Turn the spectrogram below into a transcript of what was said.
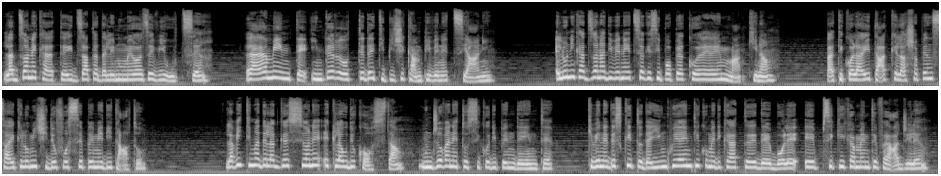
La zona è caratterizzata dalle numerose viuzze, raramente interrotte dai tipici campi veneziani. È l'unica zona di Venezia che si può percorrere in macchina, particolarità che lascia pensare che l'omicidio fosse premeditato. La vittima dell'aggressione è Claudio Costa, un giovane tossicodipendente, che viene descritto dagli inquirenti come di carattere debole e psichicamente fragile.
